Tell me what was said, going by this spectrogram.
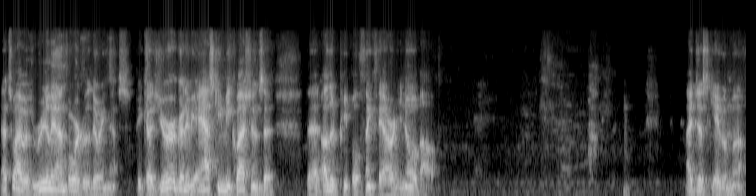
That's why I was really on board with doing this because you're going to be asking me questions that that other people think they already know about. I just gave him a,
